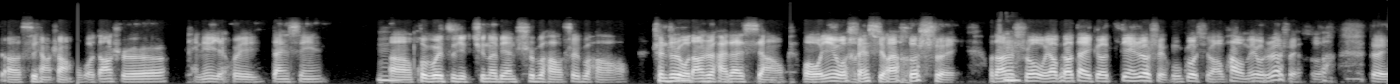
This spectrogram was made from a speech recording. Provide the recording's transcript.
呃思想上，我当时肯定也会担心，呃会不会自己去那边吃不好睡不好，甚至我当时还在想，我因为我很喜欢喝水，我当时说我要不要带一个电热水壶过去啊，我怕我没有热水喝。对，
